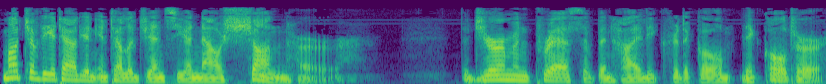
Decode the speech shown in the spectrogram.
Much of the Italian intelligentsia now shun her. The German press have been highly critical. They called her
